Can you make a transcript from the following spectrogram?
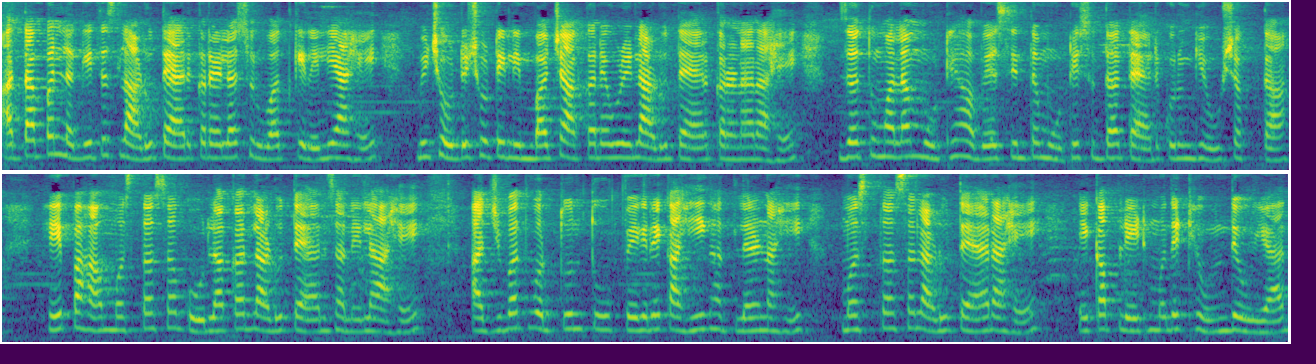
आता आपण लगेचच लाडू तयार करायला सुरुवात केलेली आहे. मी छोटे छोटे लिंबाच्या आकार एवढे लाडू तयार करणार आहे. जर तुम्हाला मोठे हवे असतील तर मोठेसुद्धा तयार करून घेऊ शकता. हे पहा मस्त असं गोलाकार लाडू तयार झालेला आहे. अजिबात वरतून तूप वगैरे काहीही घातलेलं नाही. मस्त असं लाडू तयार आहे. एका प्लेटमध्ये ठेवून देऊयात.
